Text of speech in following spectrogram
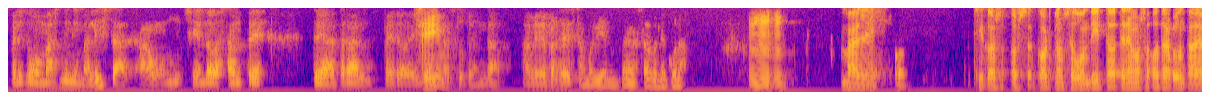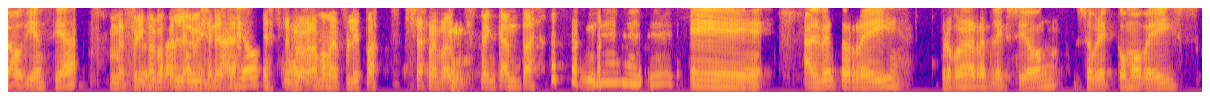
película más minimalista, aún siendo bastante teatral, pero ella está estupenda. A mí me parece que está muy bien en esta película. Vale. Chicos, os corto un segundito. Tenemos otra pregunta de la audiencia. Me flipa el papel de Luis en este, este programa, me flipa. me, encanta. Eh, Alberto Rey propone una reflexión sobre cómo veis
